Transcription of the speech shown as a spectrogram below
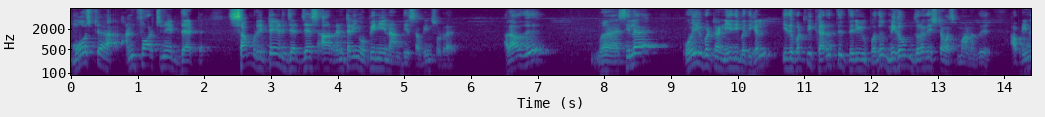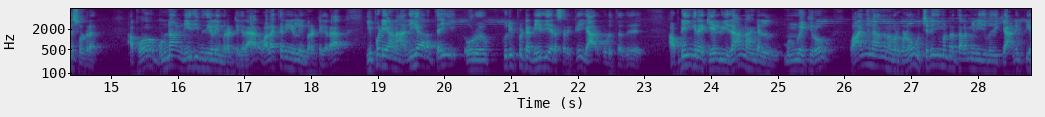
most unfortunate that some retired judges are rendering opinion on this அப்படின்னு சொல்கிறார் அதாவது சில ஓய்வு பெற்ற நீதிபதிகள் இது பற்றி கருத்து தெரிவிப்பது மிகவும் துரதிர்ஷ்டவசமானது அப்படின்னு சொல்கிறார் அப்போது முன்னாள் நீதிபதிகளை மிரட்டுகிறார் வழக்கறிஞர்களை மிரட்டுகிறார். இப்படியான அதிகாரத்தை ஒரு குறிப்பிட்ட நீதியரசருக்கு யார் கொடுத்தது? அப்படிங்கிற கேள்வி தான் நாங்கள் முன்வைக்கிறோம். வாஞ்சிநாதன் அவர்களும் உச்சநீதிமன்ற தலைமை நீதிபதிக்கு அனுப்பிய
